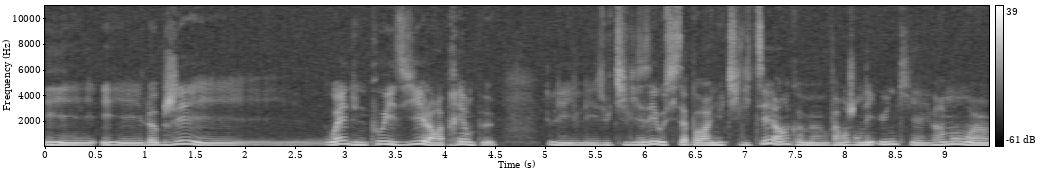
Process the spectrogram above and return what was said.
et, et l'objet est, ouais, d'une poésie. Alors après, on peut les, les utiliser aussi, ça peut avoir une utilité. hein, comme, euh, enfin moi j'en ai une qui est vraiment euh,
